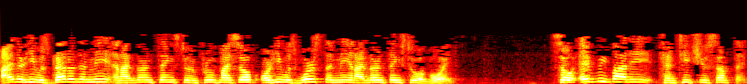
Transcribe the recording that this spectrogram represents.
Either he was better than me and I learned things to improve myself, or he was worse than me and I learned things to avoid. So everybody can teach you something.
